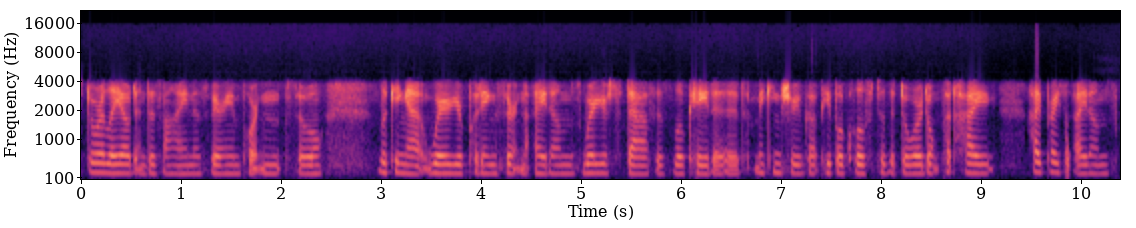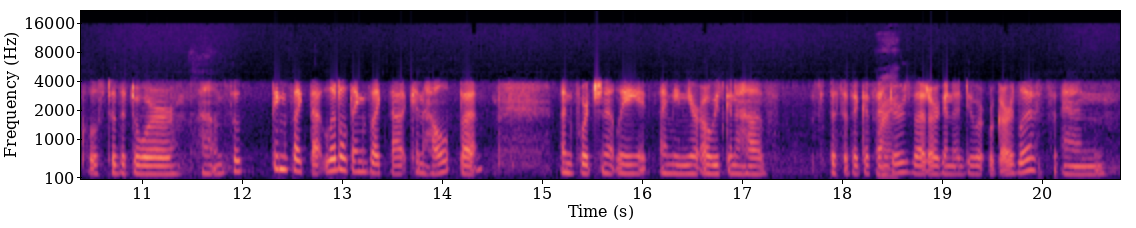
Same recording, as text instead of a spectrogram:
store layout and design is very important. So, looking at where you're putting certain items, where your staff is located, making sure you've got people close to the door. Don't put high high priced items close to the door. Um, so things like that, little things like that can help. But unfortunately, I mean, you're always going to have specific offenders right. that are going to do it regardless. And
